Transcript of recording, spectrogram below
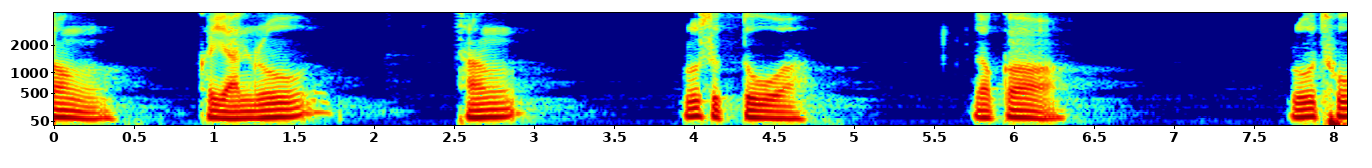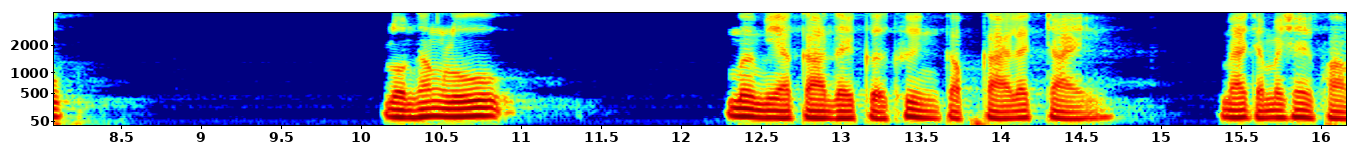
ต้องขยันรู้ทั้งรู้สึกตัว แล้วก็รู้ทุกรวมทั้งรู้ เมื่อมีอาการใดเกิดขึ้นกับกายและใจ แม้จะไม่ใช่ความ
